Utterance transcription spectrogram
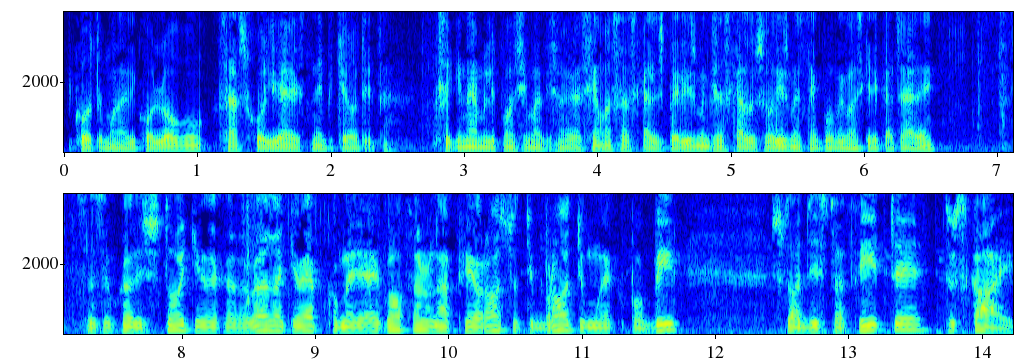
δικό του μοναδικό λόγο θα σχολιάζει την επικαιρότητα. Ξεκινάμε λοιπόν σήμερα τη συνεργασία μας. Σας καλησπερίζουμε και σας καλωσορίζουμε στην εκπομπή μας, κύριε Κατσαρέ. Σας ευχαριστώ κύριε Χαραβέλα και εύχομαι. Εγώ θέλω να αφιερώσω την πρώτη μου εκπομπή στο Αντισταθείτε του Sky.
